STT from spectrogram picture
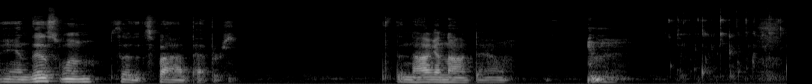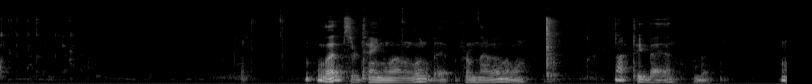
and this one says it's five peppers. It's the Naga Knockdown. lips are tingling a little bit from that other one. Not too bad, but hmm.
